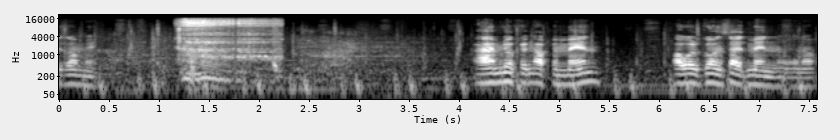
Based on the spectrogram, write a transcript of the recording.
He's on me. I'm looking up in main. I will go inside main, you know.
